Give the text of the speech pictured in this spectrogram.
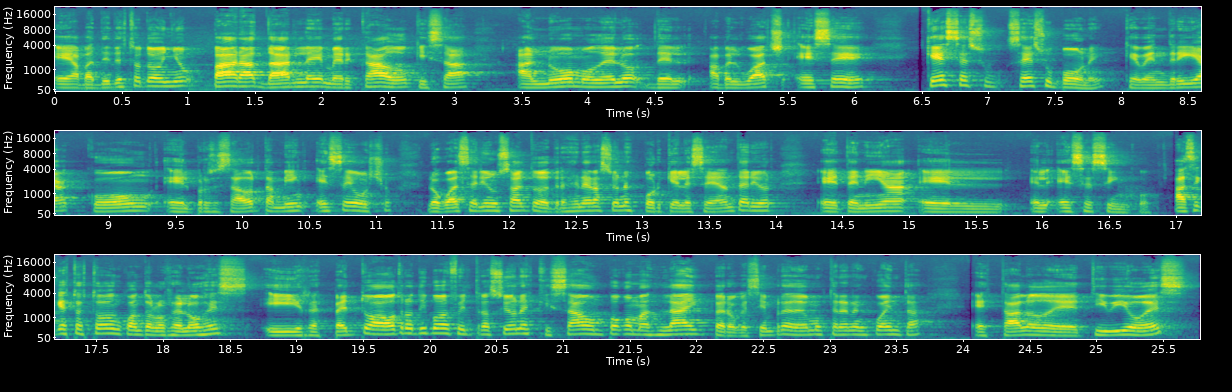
eh, a partir de este otoño para darle mercado quizá al nuevo modelo del Apple Watch SE que se, se, supone que vendría con el procesador también S8, lo cual sería un salto de tres generaciones porque el SE anterior eh, tenía el, el, S5. Así que esto es todo en cuanto a los relojes y respecto a otro tipo de filtraciones quizá un poco más light, pero que siempre debemos tener en cuenta, está lo de tvOS,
